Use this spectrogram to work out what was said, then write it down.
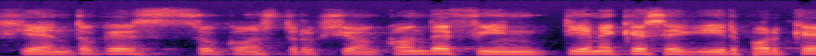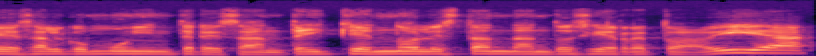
Siento que su construcción con The Finn tiene que seguir porque es algo muy interesante y que no le están dando cierre todavía.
